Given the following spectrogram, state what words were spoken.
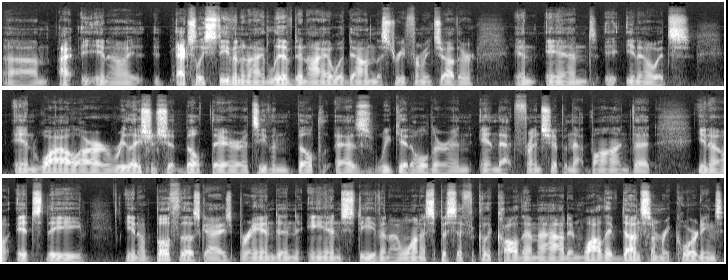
um, I, you know, it, actually, Stephen and I lived in Iowa down the street from each other, and and it, you know, it's and while our relationship built there, it's even built as we get older, and and that friendship and that bond that, you know, it's the you know both of those guys brandon and steven i want to specifically call them out. And while they've done some recordings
